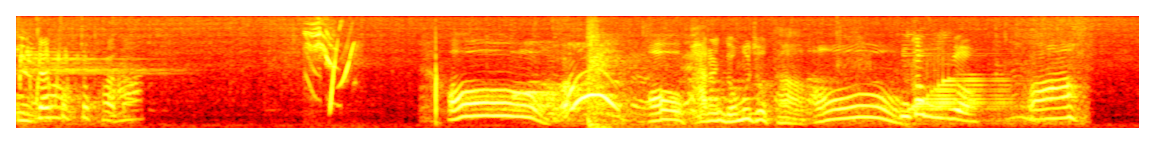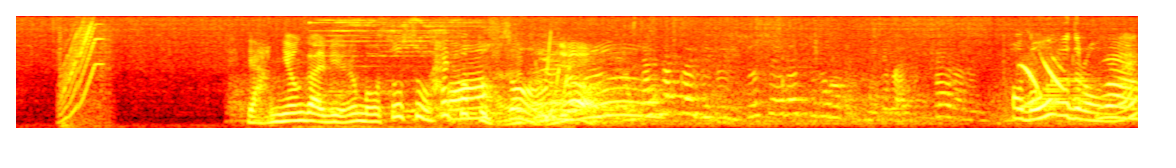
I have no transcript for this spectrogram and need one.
진짜 촉촉하다. 어. 어 반응 너무 좋다. 어. 진짜 부드러워. 와. 양념갈비는 뭐 소스 할 것도 없어. 어, 너무 부드러운데?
